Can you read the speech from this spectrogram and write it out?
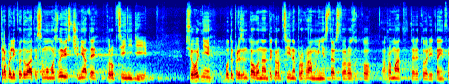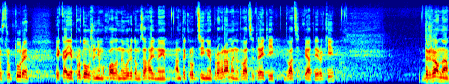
Треба ліквідувати саму можливість чиняти корупційні дії. Сьогодні буде презентована антикорупційна програма Міністерства розвитку громад, територій та інфраструктури, яка є продовженням ухваленої урядом загальної антикорупційної програми на 23-25 роки. Державна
